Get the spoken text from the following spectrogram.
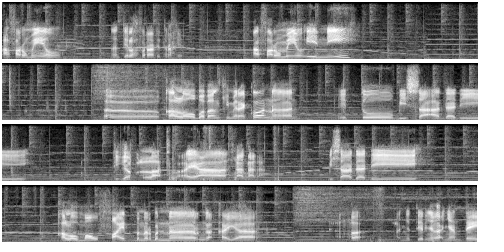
Alfa Romeo. Nantilah Ferrari terakhir. Alfa Romeo ini eh kalau Babang Kimi Räikkönen itu bisa ada di 13 lah ya nggak nggak nggak bisa ada di kalau mau fight bener-bener nggak kayak nggak nyetirnya nggak nyantai.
